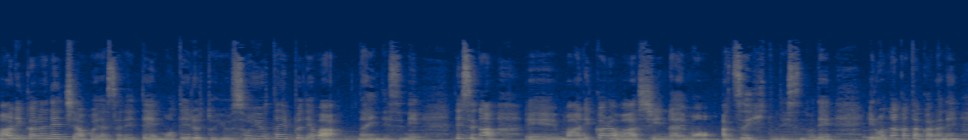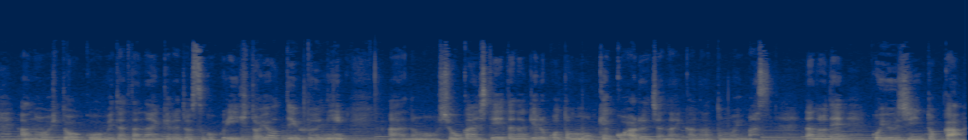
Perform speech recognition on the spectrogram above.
周りからねちやほやされてモテるというそういうタイプではないんですね。ですが、えー、周りからは信頼も厚い人ですのでいろんな方からねあの人をこう目立たないけれどすごくいい人よっていうふうにあの紹介していただけることも結構あるんじゃないかなと思います。なのでご友人とか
